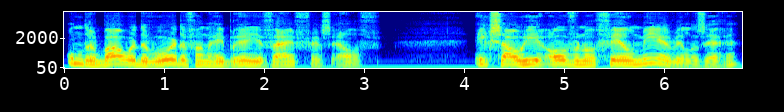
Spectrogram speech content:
onderbouwen de woorden van Hebreeën 5, vers 11. Ik zou hierover nog veel meer willen zeggen,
